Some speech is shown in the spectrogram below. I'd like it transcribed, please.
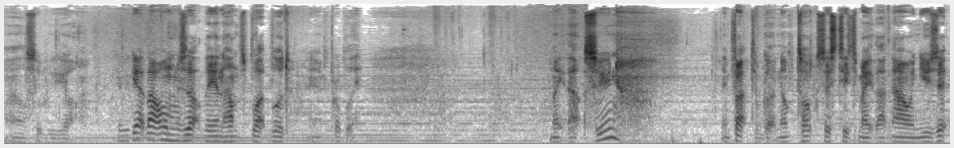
What else have we got? Did we get that one? Was that the enhanced black blood? Yeah, probably. Make that soon. In fact, I've got enough toxicity to make that now and use it.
